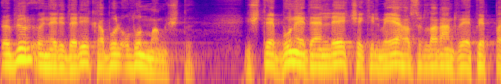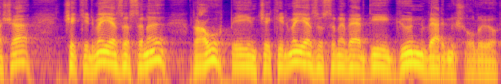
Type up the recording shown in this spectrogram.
öbür önerileri kabul olunmamıştı. İşte bu nedenle çekilmeye hazırlanan Refet Paşa, çekilme yazısını Rauf Bey'in çekilme yazısını verdiği gün vermiş oluyor.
